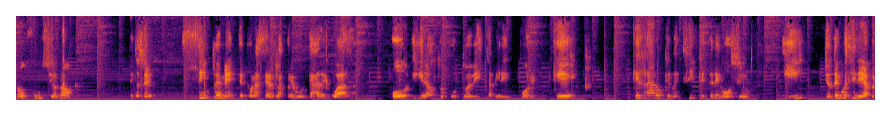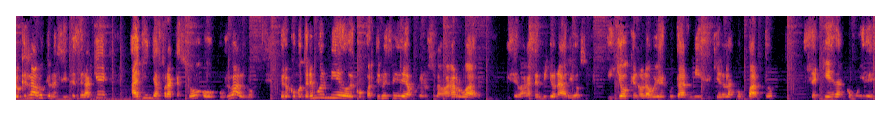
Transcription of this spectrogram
no funcionó. Entonces, simplemente por hacer las preguntas adecuadas o ir a otro punto de vista, miren, ¿por qué? Qué raro que no existe este negocio y yo tengo esa idea, pero qué raro que no existe. ¿Será que alguien ya fracasó o ocurrió algo? Pero como tenemos el miedo de compartir nuestra idea porque nos la van a robar y se van a hacer millonarios, y yo que no la voy a ejecutar ni siquiera la comparto, se queda como idea.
